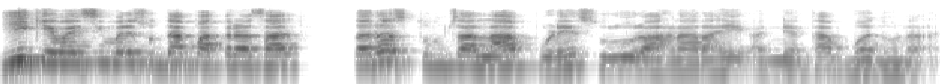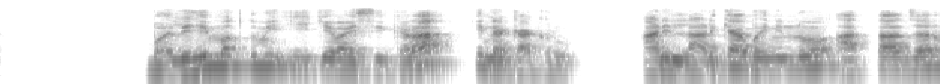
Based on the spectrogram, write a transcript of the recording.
ई केवायसी मध्ये सुद्धा पात्र असाल तरच तुमचा लाभ पुढे सुरू राहणार आहे अन्यथा बंद होणार आहे. भलेही मग तुम्ही ई केवायसी करा की नका करू. आणि लाडक्या बहिणींनो आता जर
